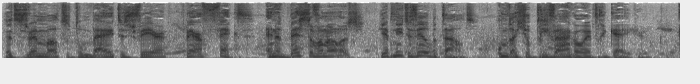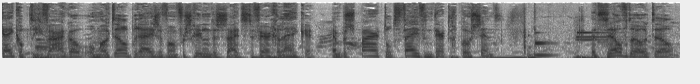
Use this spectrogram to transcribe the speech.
Het zwembad, het ontbijt, de sfeer, perfect. En het beste van alles? Je hebt niet te veel betaald, omdat je op Trivago hebt gekeken. Kijk op Trivago om hotelprijzen van verschillende sites te vergelijken... en bespaar tot 35% Hetzelfde hotel,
